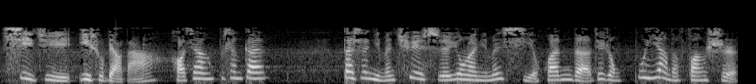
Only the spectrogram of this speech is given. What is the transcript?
戏剧艺术表达，好像不相干。但是你们确实用了你们喜欢的这种不一样的方式，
